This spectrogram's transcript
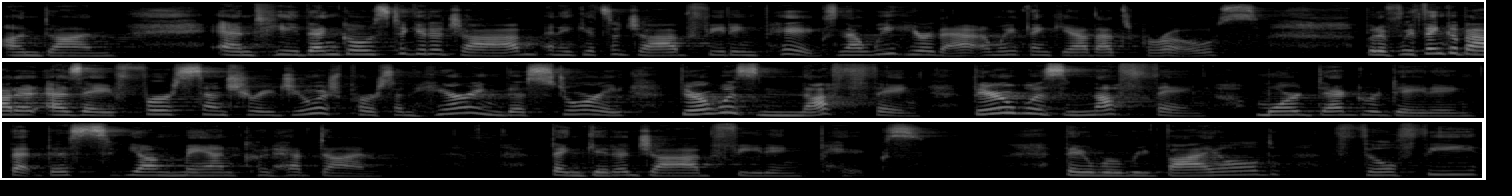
undone. And he then goes to get a job, and he gets a job feeding pigs. Now, we hear that and we think, yeah, that's gross. But if we think about it as a first century Jewish person hearing this story, there was nothing, there was nothing more degrading that this young man could have done than get a job feeding pigs. They were reviled, filthy,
